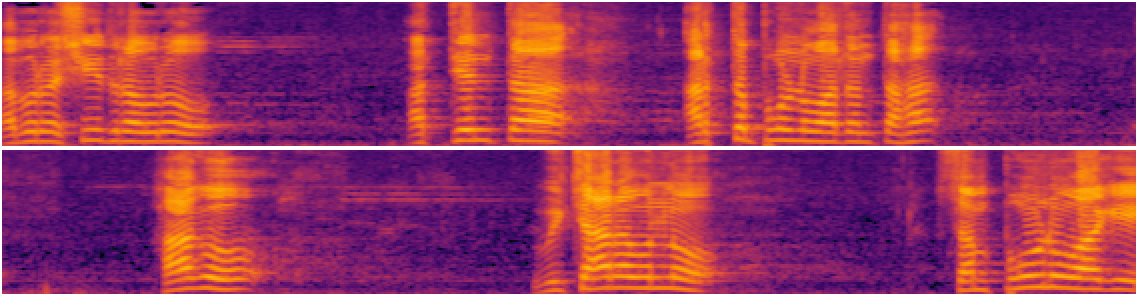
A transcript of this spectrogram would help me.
ಅಬು ರಶೀದ್ರವರು ಅತ್ಯಂತ ಅರ್ಥಪೂರ್ಣವಾದಂತಹ ಹಾಗೂ ವಿಚಾರವನ್ನು ಸಂಪೂರ್ಣವಾಗಿ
